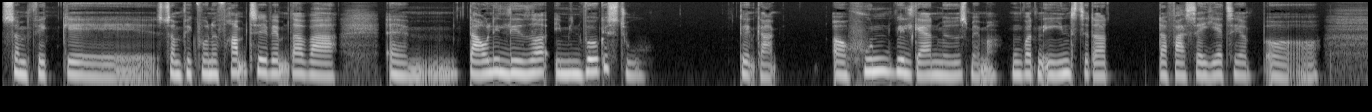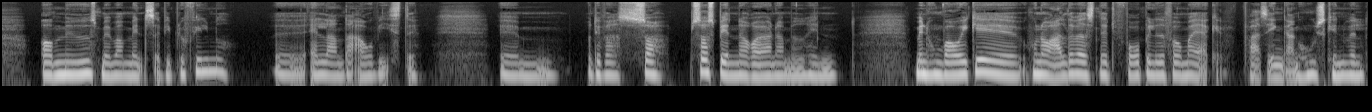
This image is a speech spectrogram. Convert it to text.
som fik, øh, som fik fundet frem til, hvem der var øh, daglig leder i min vuggestue dengang. Og hun ville gerne mødes med mig. Hun var den eneste, der, der faktisk sagde ja til at, at, at, at mødes med mig, mens at vi blev filmet. Øh, alle andre afviste. Øhm, og det var så, så spændende og rørende at møde hende. Men hun var jo ikke, hun har aldrig været sådan et forbillede for mig. Jeg kan faktisk ikke engang huske hende vel.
